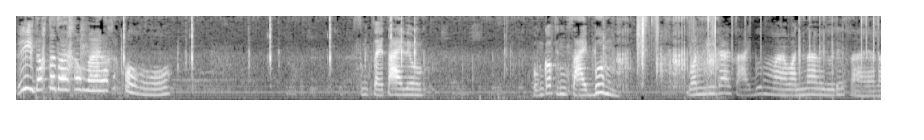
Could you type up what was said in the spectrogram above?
เฮ้ยด็อกเตอร์ดอยเข้ามาแล้วครับ โอ้โห สงสัยตายเร็ว ผมก็เป็นสายบึ้ม วันนี้ได้สายบึ้มมาวันหน้าไม่รู้ได้สายอะไร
